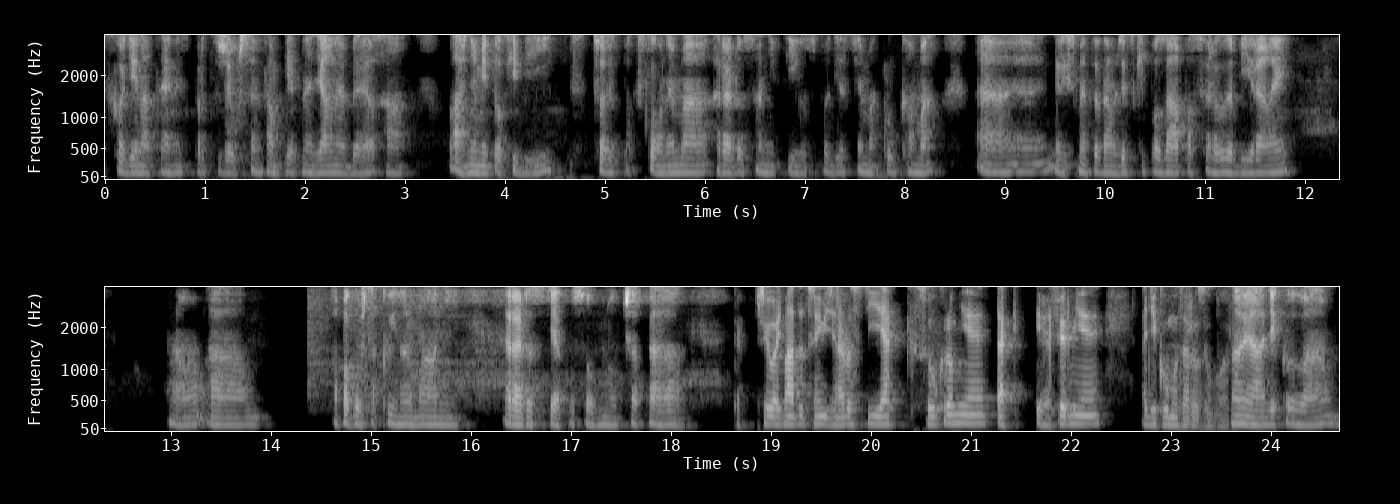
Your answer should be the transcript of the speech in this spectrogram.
chodit na tenis, protože už jsem tam pět neděl nebyl a vážně mi to chybí. Člověk pak z toho nemá radost ani v té hospodě s těma klukama, a když jsme to tam vždycky po zápase rozebírali. No a, a pak už takový normální radosti, jako jsou vnoučata. Tak přeju, ať máte co nejvíc radostí, jak soukromně, tak i ve firmě a děkuji moc za rozhovor. No já děkuji vám.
